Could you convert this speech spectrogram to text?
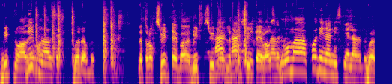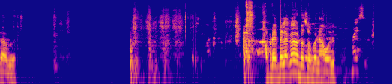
બીટ નો આવે બીટ નો આવશે. બરાબર. એટલે થોડોક સ્વીટ ટાઈપ આવે બીટ સ્વીટ એટલે થોડોક સ્વીટ ટાઈપ આવશે? ઓમાં ફોદીનાની સ્મેલ આવે બરાબર. આપણે પેલા કયો ઢોસો બનાવો છો? મૈસૂરી.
